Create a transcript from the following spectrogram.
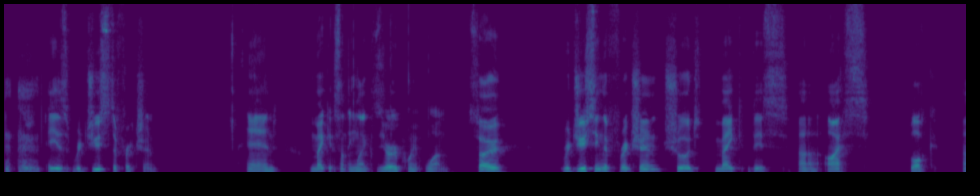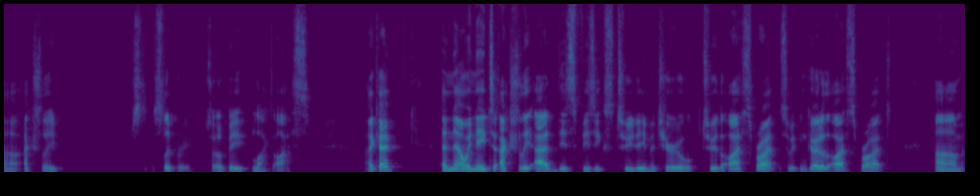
is reduce the friction and make it something like 0.1. So reducing the friction should make this uh, ice block uh, actually slippery. So it'll be like ice. Okay, and now we need to actually add this physics 2D material to the ice sprite. So we can go to the ice sprite um,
